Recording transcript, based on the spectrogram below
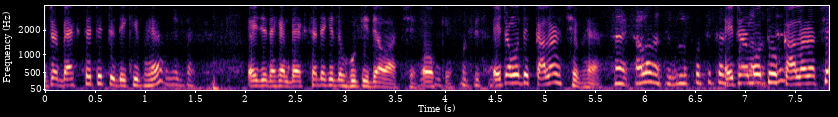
এটার ব্যাক সাইড একটু দেখি ভাইয়া। এই যে দেখেন ব্যাক সাইডে কিন্তু হুটি দেওয়া আছে ওকে এটার মধ্যে কালার আছে ভাইয়া? হ্যাঁ কালার আছে এগুলো প্রত্যেকটা এটার মধ্যেও কালার আছে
